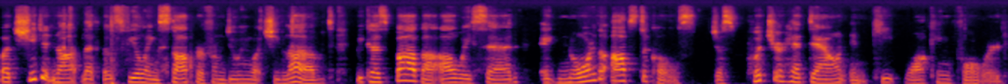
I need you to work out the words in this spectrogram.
But she did not let those feelings stop her from doing what she loved because Baba always said, ignore the obstacles, just put your head down and keep walking forward.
